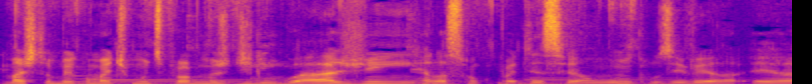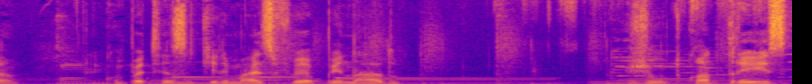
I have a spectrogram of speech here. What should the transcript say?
Mas também comete muitos problemas de linguagem em relação à competência 1, inclusive é, é a competência em que ele mais foi apenado, junto com a 3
